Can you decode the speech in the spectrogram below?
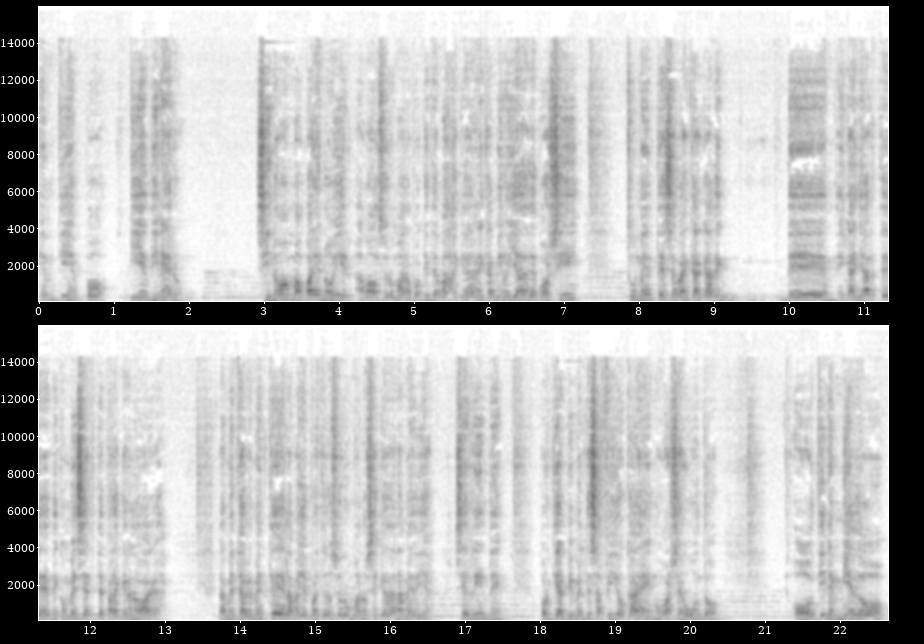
en tiempo y en dinero. Si no, más vale no ir, amado ser humano, porque te vas a quedar en el camino. Ya de por sí, tu mente se va a encargar de, de engañarte, de convencerte para que no lo hagas. Lamentablemente, la mayor parte de los seres humanos se quedan a medias, se rinden, porque al primer desafío caen, o al segundo, o tienen miedo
